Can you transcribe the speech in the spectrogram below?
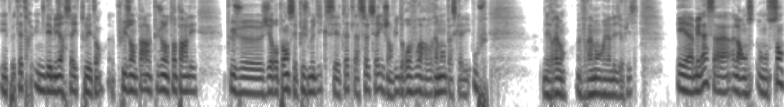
est peut-être une des meilleures séries de tous les temps. Plus j'en parle, plus j'en entends parler, plus j'y repense et plus je me dis que c'est peut-être la seule série que j'ai envie de revoir vraiment parce qu'elle est ouf. Mais vraiment, vraiment, regardez The Office. Et euh, mais là, ça, alors on, sent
